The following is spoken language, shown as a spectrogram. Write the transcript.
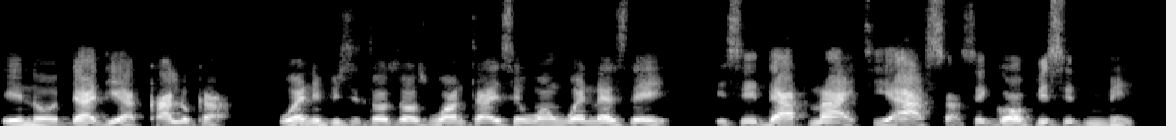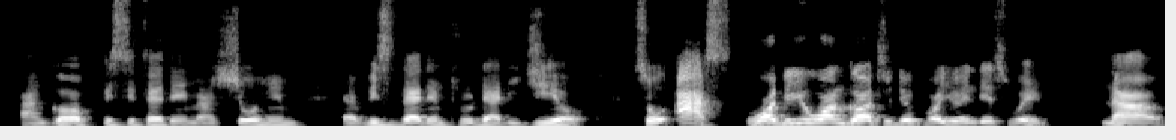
you know, Daddy Akaluka when he visited us one time. He said, one Wednesday, he said that night he asked, I said, God visit me. And God visited him and showed him, uh, visited him through Daddy Geo. So ask, what do you want God to do for you in this way? Now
